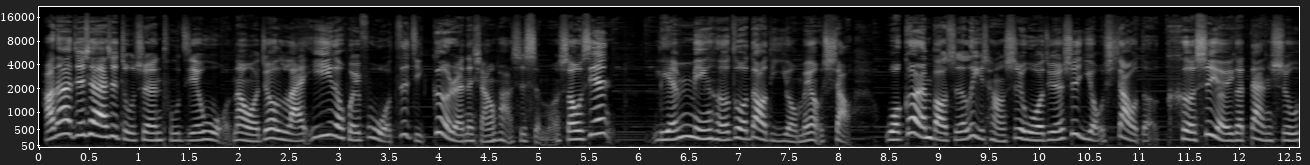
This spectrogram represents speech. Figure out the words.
好的，接下来是主持人图杰我，那我就来一一的回复我自己个人的想法是什么。首先，联名合作到底有没有效？我个人保持的立场是，我觉得是有效的。可是有一个但书，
